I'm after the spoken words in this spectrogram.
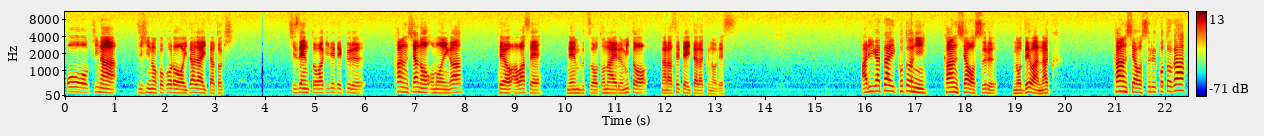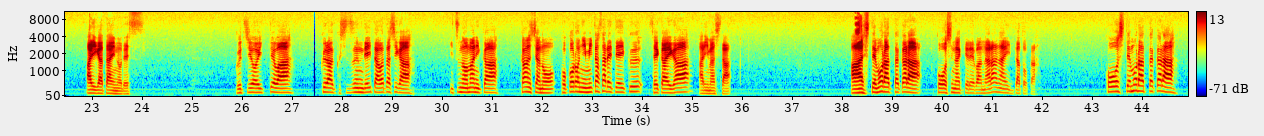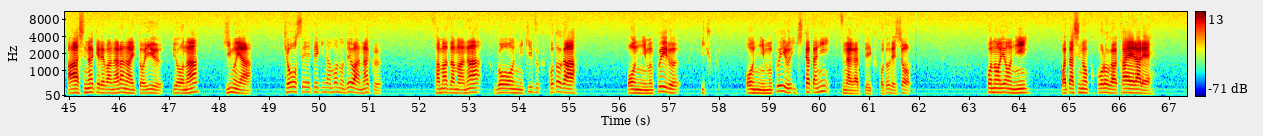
大きな慈悲の心をいただいた時自然と湧き出てくる感謝の思いが手を合わせ念仏を唱える身とならせていただくのです。ありがたいことに感謝をするのではなく感謝をすることがありがたいのです。愚痴を言っては暗く沈んでいた私がいつの間にか感謝の心に満たされていく世界がありました。ああしてもらったからこうしなければならないだとか。こうしてもらったからああしなければならないというような義務や強制的なものではなくさまざまなご恩に気づくことが恩に報いる恩に報いる生き方につながっていくことでしょう。このように私の心が変えられ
